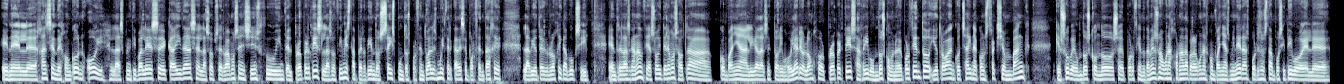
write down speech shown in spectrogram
en el eh, Hansen de Hong Kong. Hoy las principales eh, caídas eh, las observamos en Shinsu Intel Properties. La Socimi está perdiendo 6 puntos porcentuales, muy cerca de ese porcentaje la biotecnológica Buxi. Entre las ganancias hoy tenemos a otra compañía ligada al sector inmobiliario, Longford Properties, arriba un 2,9% y otro banco, China Construction Bank, que sube un 2,2%. También es una buena jornada para algunas compañías mineras, por eso está en positivo el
